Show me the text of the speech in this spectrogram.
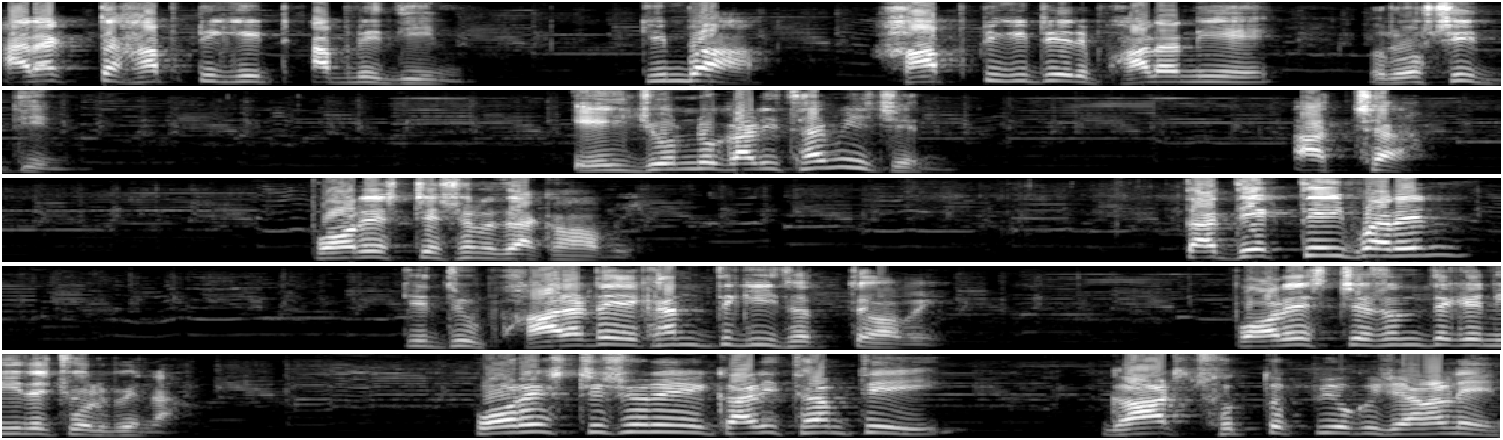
আর একটা হাফ টিকিট আপনি দিন, কিংবা হাফ টিকিটের ভাড়া নিয়ে রসিদ দিন। এই জন্য গাড়ি থামিয়েছেন? আচ্ছা পরের স্টেশনে দেখা হবে। তা দেখতেই পারেন, কিন্তু ভাড়াটা এখান থেকেই ধরতে হবে। পরের স্টেশন থেকে নিলে চলবে না। পরের স্টেশনে গাড়ি থামতেই গার্ড সত্যপ্রিয়কে জানালেন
